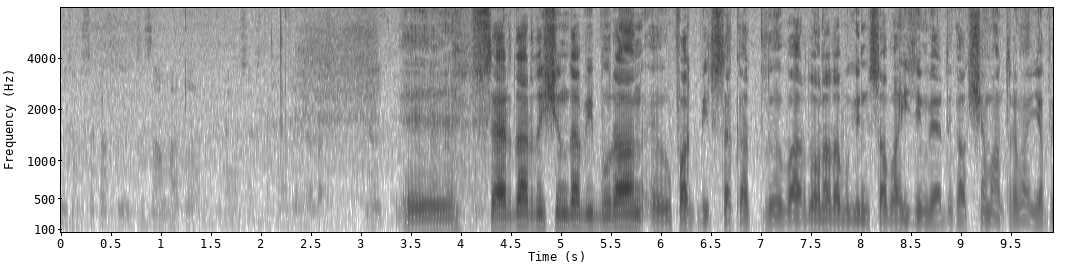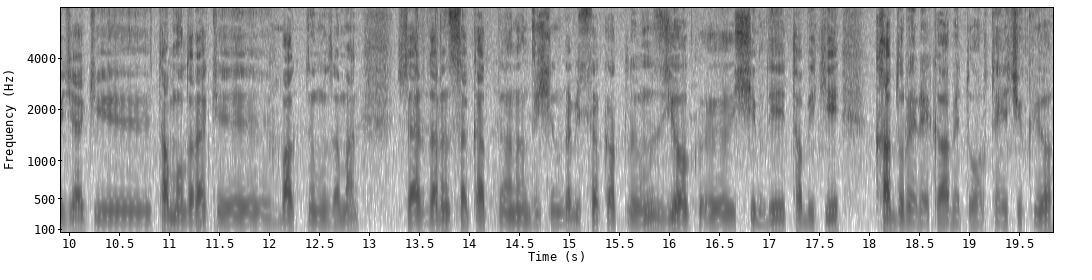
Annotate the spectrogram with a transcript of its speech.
Hocam sakatlığı cezalarda yavaş yavaş takıma dönüyorlar. Ee, Serdar dışında bir Burak'ın e, ufak bir sakatlığı vardı. Ona da bugün sabah izin verdik. Akşam antrenman yapacak. Ee, tam olarak e, baktığımız zaman Serdar'ın sakatlığının dışında bir sakatlığımız yok. Ee, şimdi tabii ki kadro rekabeti ortaya çıkıyor.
